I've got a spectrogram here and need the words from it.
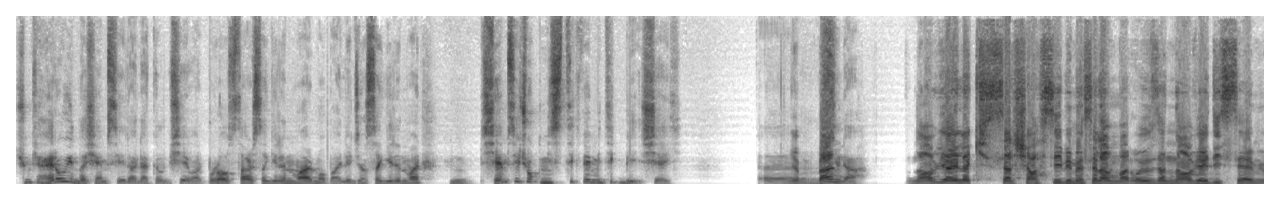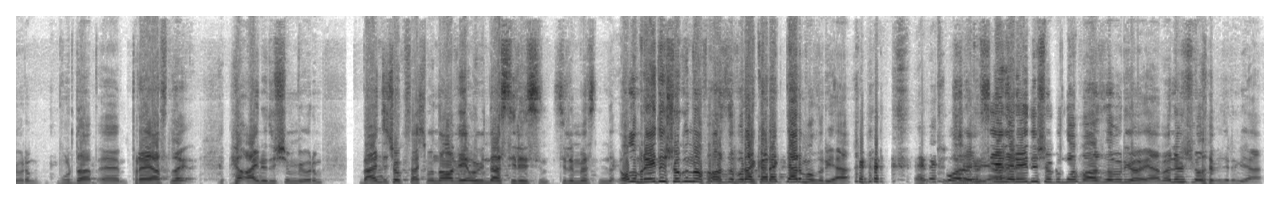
Çünkü her oyunda şemsiyeyle alakalı bir şey var. Brawl Stars'a girin var. Mobile Legends'a girin var. Şemsiye çok mistik ve mitik bir şey. Ee, Ya ben- silah. Navia ile kişisel şahsi bir meselem var. O yüzden Navia'yı da hiç sevmiyorum. Burada e, Preyas'la aynı düşünmüyorum. Bence çok saçma Navia oyundan silinsin. Silinmesin. Oğlum Raiden Shogun'dan fazla vuran karakter mi olur ya? Evet bu arada ya. Şemsiyeyle Raiden Shogun'dan fazla vuruyor ya. Böyle bir şey olabilir mi ya?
